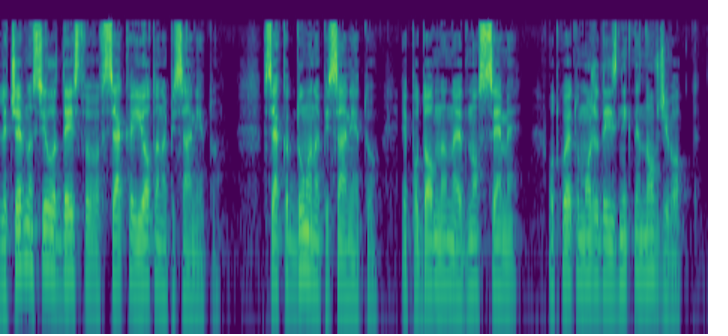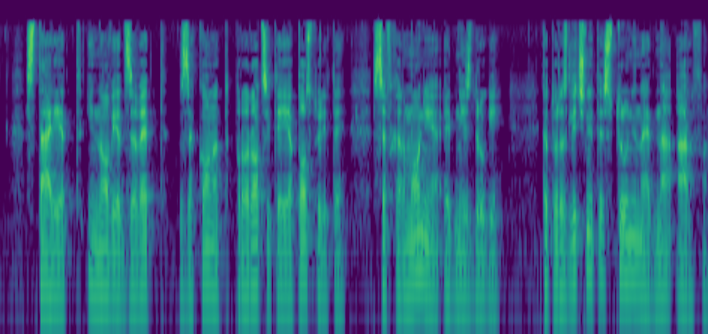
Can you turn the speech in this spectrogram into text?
Лечебна сила действа във всяка йота на писанието. Всяка дума на писанието е подобна на едно семе, от което може да изникне нов живот. Старият и новият завет, законът, пророците и апостолите са в хармония едни с други, като различните струни на една арфа.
